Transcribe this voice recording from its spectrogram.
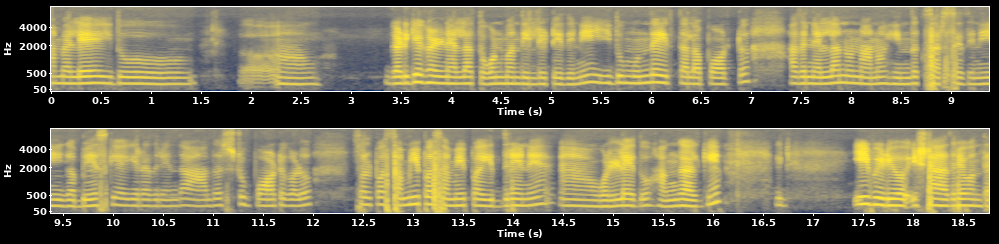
ಆಮೇಲೆ ಇದು ಗಡಿಗೆಗಳನ್ನೆಲ್ಲ ತೊಗೊಂಡು ಬಂದು ಇಲ್ಲಿಟ್ಟಿದ್ದೀನಿ ಇದು ಮುಂದೆ ಇತ್ತಲ್ಲ ಪಾಟ್, ಅದನ್ನೆಲ್ಲನೂ ನಾನು ಹಿಂದಕ್ಕೆ ಸರಿಸಿದ್ದೀನಿ ಈಗ ಬೇಸಿಗೆ ಆಗಿರೋದ್ರಿಂದ ಆದಷ್ಟು ಪಾಟ್ಗಳು ಸ್ವಲ್ಪ ಸಮೀಪ ಸಮೀಪ ಇದ್ರೇ ಒಳ್ಳೆಯದು ಹಾಗಾಗಿ ಈ ವಿಡಿಯೋ ಇಷ್ಟ ಆದರೆ ಒಂದು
